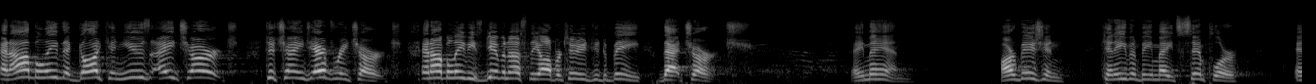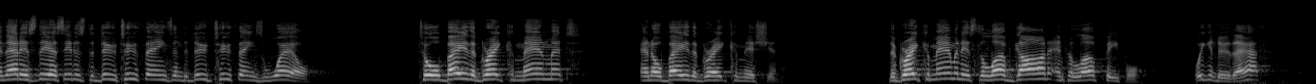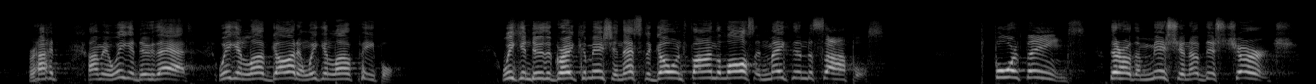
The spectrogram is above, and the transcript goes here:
And I believe that God can use a church to change every church. And I believe He's given us the opportunity to be that church. Amen. Our vision can even be made simpler, and that is this it is to do two things and to do two things well to obey the great commandment and obey the Great Commission. The Great Commandment is to love God and to love people. We can do that, right? I mean, we can do that. We can love God and we can love people. We can do the Great Commission. That's to go and find the lost and make them disciples. Four things that are the mission of this church.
